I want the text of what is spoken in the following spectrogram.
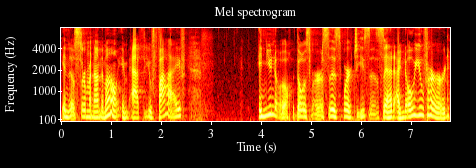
in the Sermon on the Mount in Matthew 5. And you know those verses where Jesus said, I know you've heard.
